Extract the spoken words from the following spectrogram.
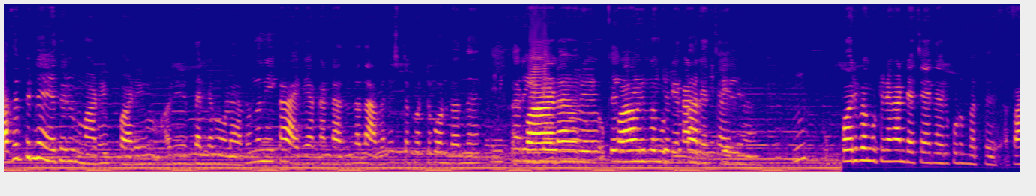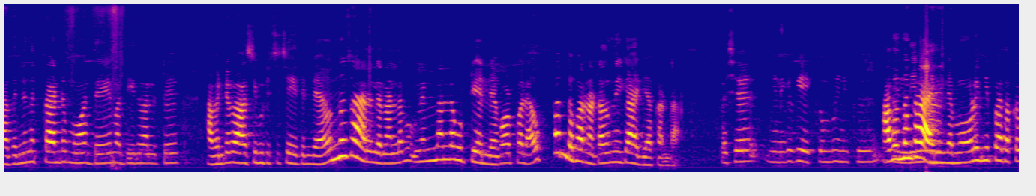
അതാ പിന്നെ ഏതൊരു ഉമ്മാടെയും ഉപ്പാടെയും ഒരു ഇതല്ല മോളെ. അതൊന്നും നീ കാര്യാക്കണ്ട. അതെന്താ അവൻ ഇഷ്ടപ്പെട്ട് കൊണ്ടുവന്ന് ഉപ്പാടെ ഒരു ഉപ്പ ഒരു പെൺകുട്ടിയെ കണ്ടുവച്ചായിരുന്നു ഉപ്പ ഒരു പെൺകുട്ടീനെ കണ്ടുവച്ചായിരുന്നു ഒരു കുടുംബത്ത്. അപ്പൊ അതിന് നിൽക്കാണ്ട് മോ ദേ മതി എന്ന് പറഞ്ഞിട്ട് അവന്റെ വാശി പിടിച്ച് ചെയ്തില്ല. അതൊന്നും സാരമില്ല. നല്ല നല്ല കുട്ടിയല്ലേ. കുഴപ്പമില്ല. ഉപ്പ എന്തോ പറഞ്ഞിട്ട് അതൊന്നും നീ കാര്യാക്കണ്ട. പക്ഷെ ഇങ്ങനെയൊക്കെ കേൾക്കുമ്പോൾ എനിക്ക് അതൊന്നും കാര്യമില്ല. മോളിനിപ്പോ അതൊക്കെ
